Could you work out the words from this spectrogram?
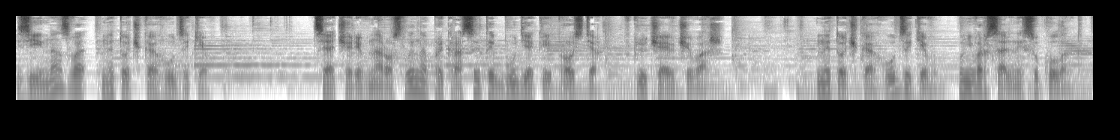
з її назва ниточка гудзиків. Ця чарівна рослина прикрасити будь-який простір, включаючи ваш. Ниточка гудзиків універсальний сукулент.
